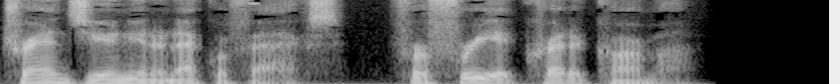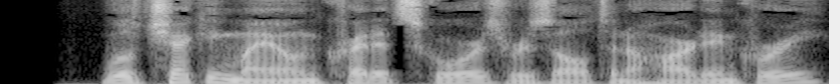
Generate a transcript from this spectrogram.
TransUnion and Equifax, for free at Credit Karma. Will checking my own credit scores result in a hard inquiry?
